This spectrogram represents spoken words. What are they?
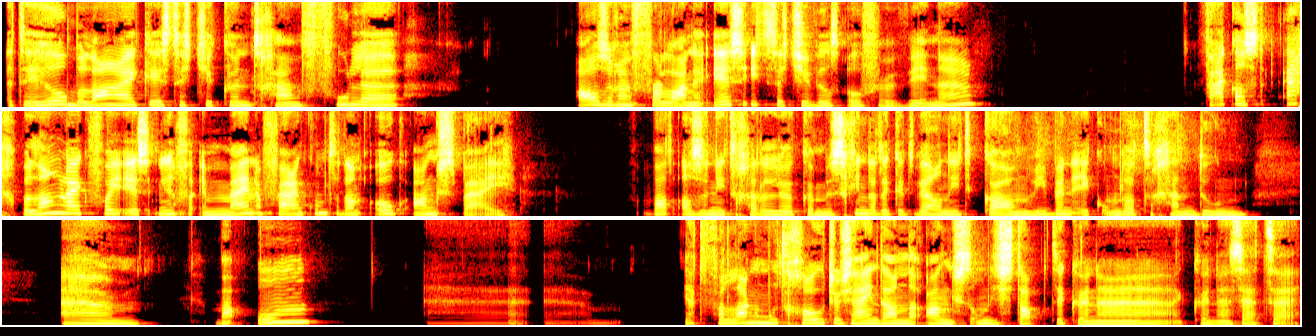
het heel belangrijk is dat je kunt gaan voelen als er een verlangen is, iets dat je wilt overwinnen. Vaak als het echt belangrijk voor je is, in ieder geval in mijn ervaring, komt er dan ook angst bij wat als het niet gaat lukken? Misschien dat ik het wel niet kan. Wie ben ik om dat te gaan doen? Um, maar om. Uh, het verlangen moet groter zijn dan de angst om die stap te kunnen, kunnen zetten.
